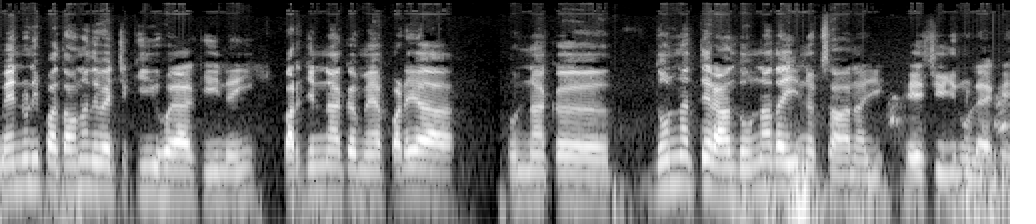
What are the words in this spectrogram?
ਮੈਨੂੰ ਨਹੀਂ ਪਤਾ ਉਹਨਾਂ ਦੇ ਵਿੱਚ ਕੀ ਹੋਇਆ ਕੀ ਨਹੀਂ। ਪਰ ਜਿੰਨਾ ਕੁ ਮੈਂ ਪੜਿਆ ਉਹਨਾਂ ਕੁ ਦੋਨਾਂ ਧਿਰਾਂ ਦੋਨਾਂ ਦਾ ਹੀ ਨੁਕਸਾਨ ਆ ਜੀ ਇਸ ਚੀਜ਼ ਨੂੰ ਲੈ ਕੇ।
